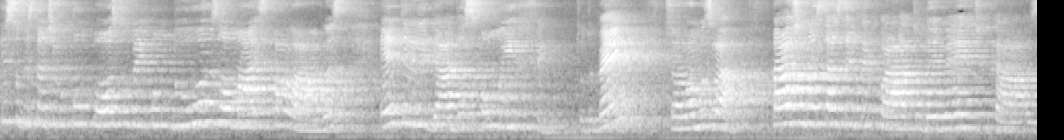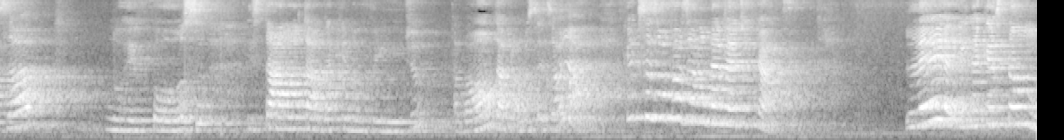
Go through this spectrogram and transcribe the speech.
e substantivo composto vem com duas ou mais palavras entreligadas com o hífen, tudo bem? Então vamos lá. 64, dever de casa, no reforço, está anotado aqui no vídeo, tá bom? Dá para vocês olharem. O que, vocês vão fazer no dever de casa? Leia, e na questão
